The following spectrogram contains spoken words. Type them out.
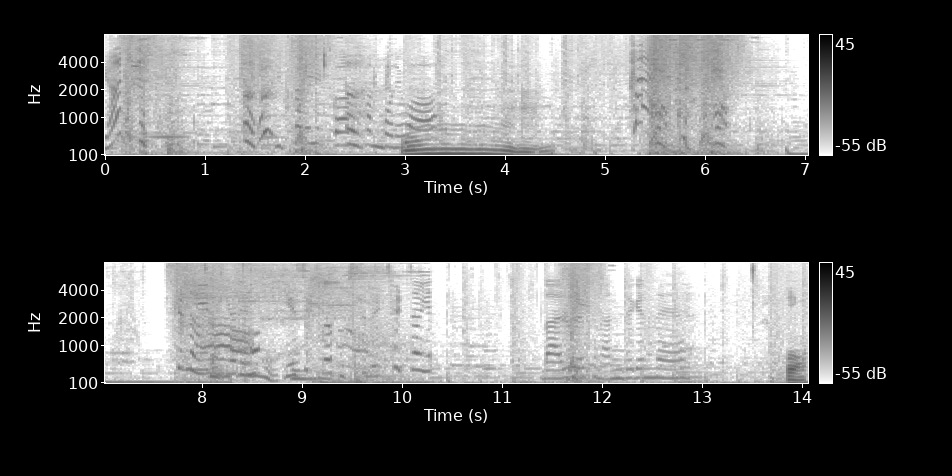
야! 귀찮으니까 한 번에 와. 음... 전열은 예습과 복습을 철저히 말로 해선 안 되겠네. 뭐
